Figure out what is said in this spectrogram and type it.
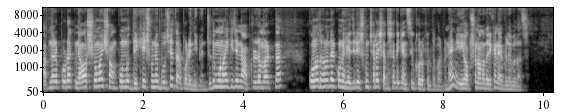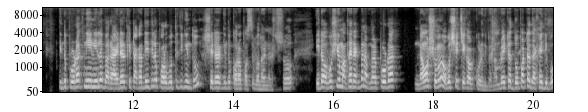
আপনারা প্রোডাক্ট নেওয়ার সময় সম্পূর্ণ দেখে শুনে বুঝে তারপরে নেবেন। যদি মনে হয় কি যে না আপ টু দ্য মার্ক না, কোনো ধরনের কোনো হেজিটেশন ছাড়াই সাথে সাথে ক্যান্সেল করে ফেলতে পারবেন। হ্যাঁ এই অপশন আমাদের এখানে অ্যাভেলেবেল আছে। কিন্তু প্রোডাক্ট নিয়ে নিলে বা রাইডারকে টাকা দিয়ে দিলে পরবর্তীতে কিন্তু সেটা কিন্তু করা পসিবল হয় না। সো এটা অবশ্যই মাথায় রাখবেন। আপনার প্রোডাক্ট নেওয়ার সময় অবশ্যই চেক আউট করে নেবেন। আমরা এটা দোপাট্টা দেখাই দেবো।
